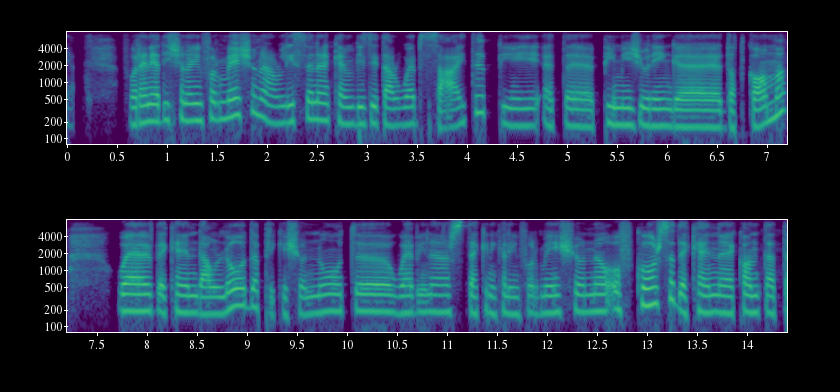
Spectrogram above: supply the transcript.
Yeah. For any additional information, our listener can visit our website p at uh, pmeasuring.com, where they can download application note, uh, webinars, technical information. Of course, they can uh, contact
